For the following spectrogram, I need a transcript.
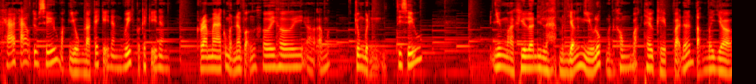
khá khá một chút xíu. Mặc dù là cái kỹ năng viết và cái kỹ năng grammar của mình nó vẫn hơi hơi ở, ở mức trung bình tí xíu nhưng mà khi lên đi làm, mình vẫn nhiều lúc mình không bắt theo kịp và đến tận bây giờ,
